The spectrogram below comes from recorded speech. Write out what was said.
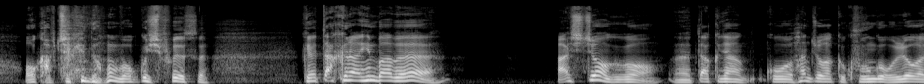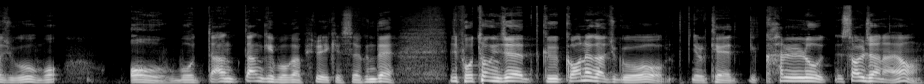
어, 갑자기 너무 먹고 싶어졌어요. 그냥 따끈한 흰밥에, 아시죠? 그거. 네, 딱 그냥 그 한 조각 그 구운 거 올려가지고, 뭐, 어우, 뭐, 딴, 딴 게 뭐가 필요 있겠어요. 근데, 이제 보통 이제 그 꺼내가지고, 이렇게 칼로 썰잖아요.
